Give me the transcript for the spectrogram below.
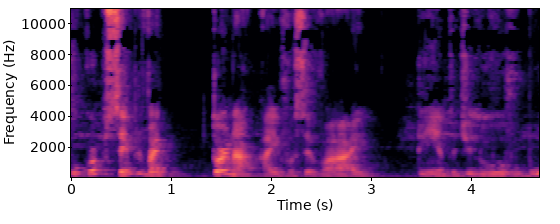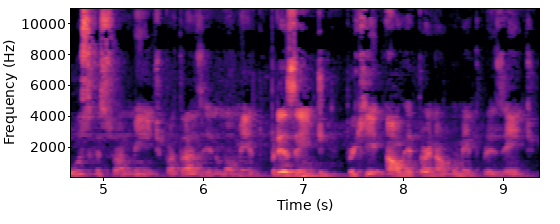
o corpo sempre vai tornar. Aí você vai, tenta de novo, busca sua mente para trazer no momento presente. Porque ao retornar ao momento presente,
